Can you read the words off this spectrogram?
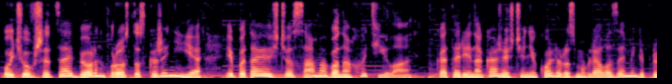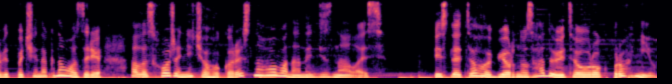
Почувши це, Бьорн просто скаженіє і питає, що саме вона хотіла. Катеріна каже, що Ніколь розмовляла з Емілі про відпочинок на озері, але, схоже, нічого корисного вона не дізналась. Після цього Бьорну згадується урок про гнів.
